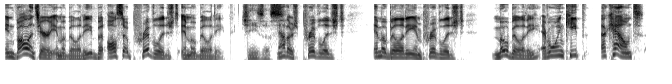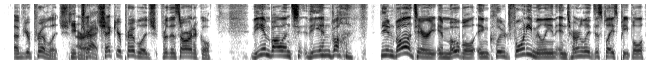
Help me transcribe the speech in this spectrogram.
involuntary immobility, but also privileged immobility. Jesus. Now there's privileged immobility and privileged mobility. Everyone keep account of your privilege. Keep all right? track. Check your privilege for this article. The involunt the invol the involuntary immobile include 40 million internally displaced people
